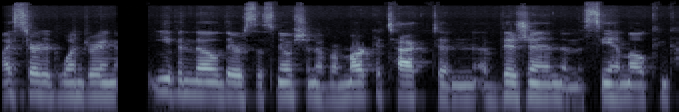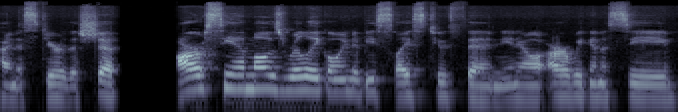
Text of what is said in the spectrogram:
I started wondering even though there's this notion of a architect and a vision and the cmo can kind of steer the ship are cmos really going to be sliced too thin? You know are we going to see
